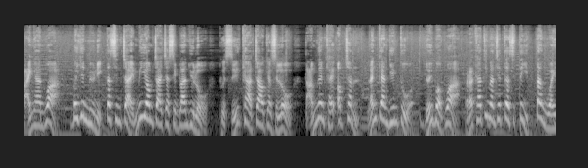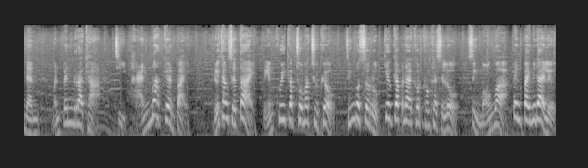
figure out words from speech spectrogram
รายงานว่าบเยนมิวนิกตัดสินใจไม่ยอมจ่าย70ล้านยูโรเพื่อซื้อค่าเจ้าแคนเซโล ตามเงื่อนไขออปชั่นหลังการยืมตัว โดยบอกว่าราคาที่แมนเชสเตอร์ซิตี้ตั้งไว้นั้น มันเป็นราคาที่แพงมากเกินไป โดยทางเสือใต้เตรียมคุยกับโทมัสทูเคิลถึงบทสรุปเกี่ยวกับอนาคตของคาเซโล ซึ่งมองว่าเป็นไปไม่ได้เลย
